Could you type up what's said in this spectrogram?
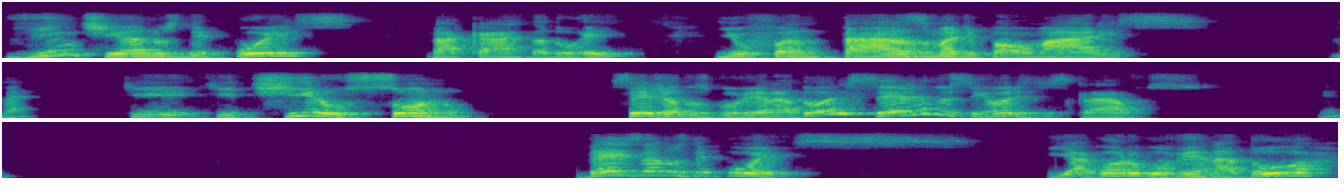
20 anos depois da carta do rei. E o fantasma de Palmares, né, que, que tira o sono, seja dos governadores, seja dos senhores de escravos. Dez anos depois, e agora o governador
